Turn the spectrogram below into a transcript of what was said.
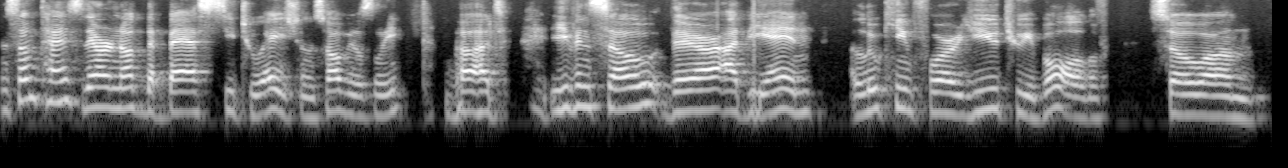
and sometimes they are not the best situations obviously but even so they are at the end looking for you to evolve so um,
